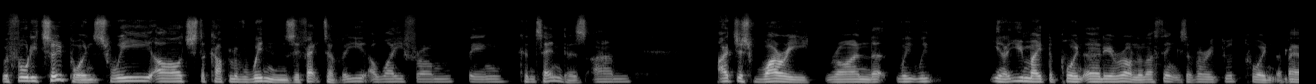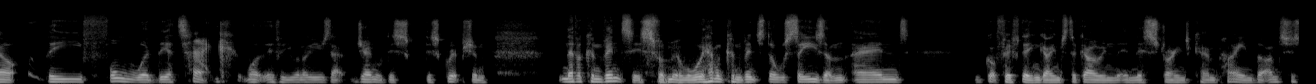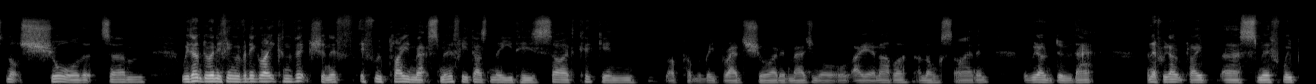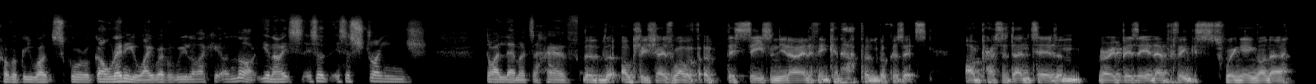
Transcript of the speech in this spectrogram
with 42 points. We are just a couple of wins effectively away from being contenders. Um, I just worry, Ryan, that we, we, you know, you made the point earlier on, and I think it's a very good point about the forward, the attack, what if you want to use that general dis- description, never convinces for Millwall. We haven't convinced all season, and we've got 15 games to go in in this strange campaign. But I'm just not sure that um, we don't do anything with any great conviction. If if we play Matt Smith, he does need his sidekick in well, probably Bradshaw, I'd imagine, or, or a another alongside him. But we don't do that. And if we don't play uh, Smith, we probably won't score a goal anyway, whether we like it or not. You know, it's it's a it's a strange dilemma to have. The, the old cliche as well of, of this season, you know, anything can happen because it's unprecedented and very busy and everything's swinging on a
